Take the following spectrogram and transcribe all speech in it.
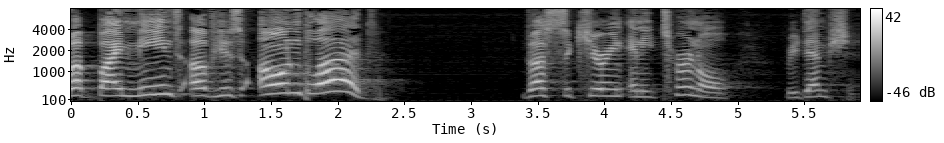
but by means of his own blood, thus securing an eternal redemption.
